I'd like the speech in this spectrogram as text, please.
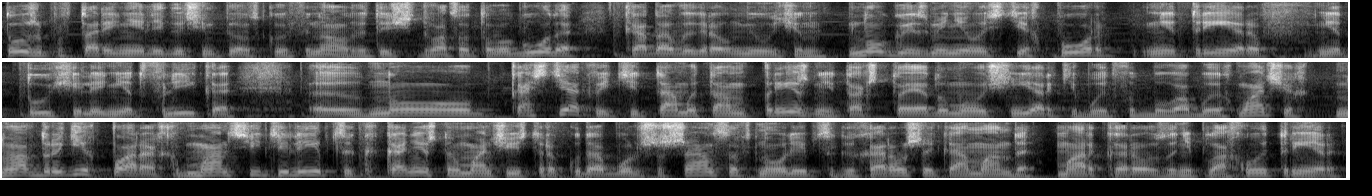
тоже повторение Лига Чемпионского финала 2020 года, когда выиграл Мюнхен. Много изменилось с тех пор. Нет тренеров, нет Тухеля, нет Флика. Э, но костяк ведь и там, и там прежний. Так что, я думаю, очень яркий будет футбол в обоих матчах. Ну, а в других парах Ман-Сити, Лейпциг. Конечно, у Манчестера куда больше шансов, но у Лейпцига хорошая команда. Марко Роза неплохой тренер,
